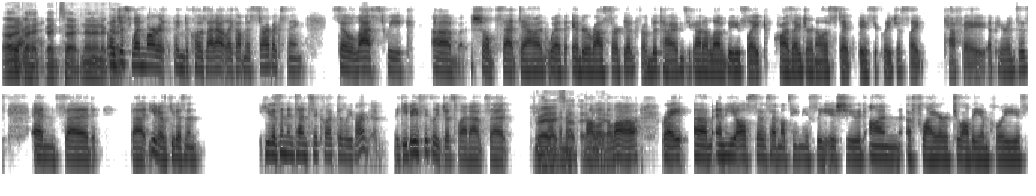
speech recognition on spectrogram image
Oh, yeah, go, ahead, go ahead. Sorry. No, no, no. Uh, just one more thing to close that out, like on the Starbucks thing. So last week, um, Schultz sat down with Andrew Ross Sorkin from the Times. You gotta love these like quasi journalistic, basically just like cafe appearances, and said that you know he doesn't he doesn't intend to collectively bargain. Like he basically just flat out said he's right, not going to follow yeah. the law, right? Um, and he also simultaneously issued on a flyer to all the employees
